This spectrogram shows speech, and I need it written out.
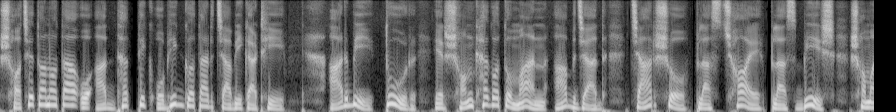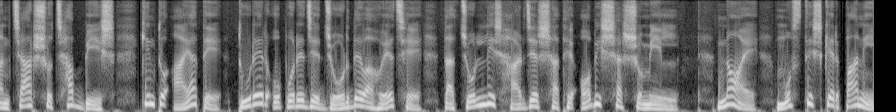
সচেতনতা ও আধ্যাত্মিক অভিজ্ঞতার চাবিকাঠি। আরবি তুর এর সংখ্যাগত মান আবজাদ চারশো প্লাস ছয় প্লাস বিশ সমান চারশো ছাব্বিশ। কিন্তু আয়াতে তুরের ওপরে যে জোর দেওয়া হয়েছে, তা চল্লিশ হার্জের সাথে অবিশ্বাস্য মিল। নয়, মস্তিষ্কের পানি।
